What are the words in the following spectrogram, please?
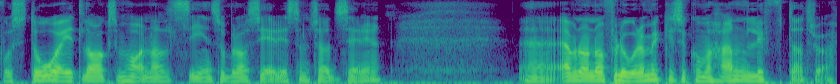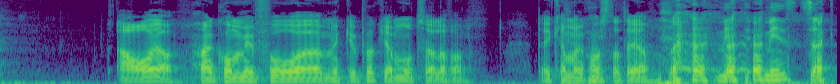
få stå i ett lag som Hanhals i en så bra serie som Söderserien. Även om de förlorar mycket så kommer han lyfta tror jag. Ja, ja, han kommer ju få mycket puckar mot sig i alla fall. Det kan man ju konstatera. Minst sagt.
